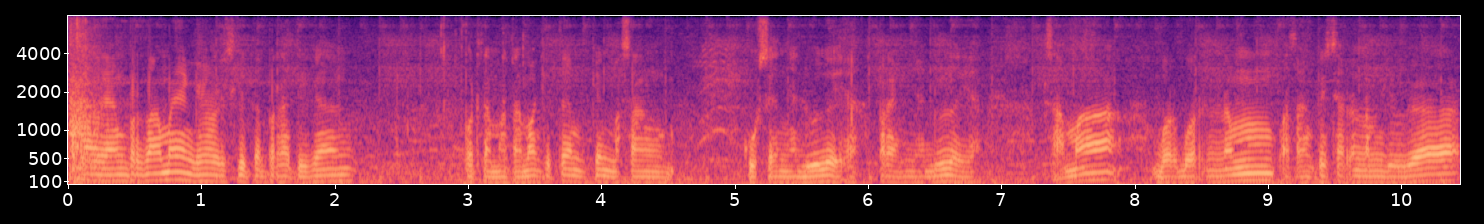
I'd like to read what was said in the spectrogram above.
hal yang pertama yang harus kita perhatikan pertama-tama kita mungkin masang kusennya dulu ya premnya dulu ya. Sama bor-bor 6 pasang piser 6 juga.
